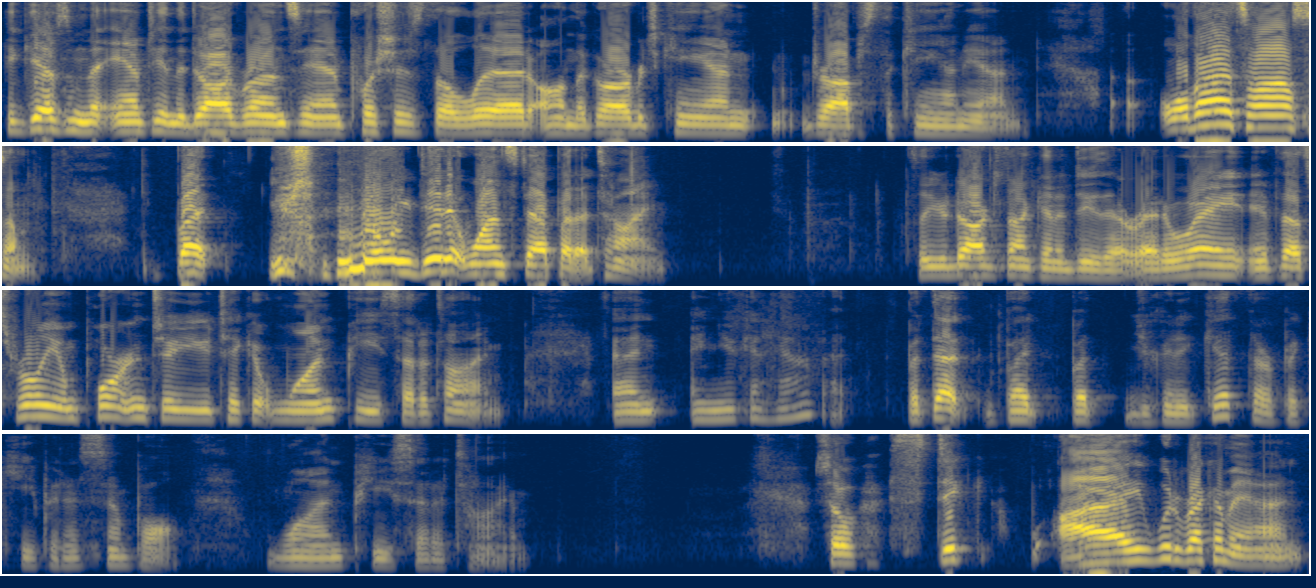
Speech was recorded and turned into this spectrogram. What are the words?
He gives him the empty, and the dog runs in, pushes the lid on the garbage can, drops the can in. Uh, well, that's awesome, but you know he did it one step at a time. So your dog's not going to do that right away. And if that's really important to you, you take it one piece at a time, and and you can have it. But that but but you're going to get there by keeping it simple, one piece at a time. So stick I would recommend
